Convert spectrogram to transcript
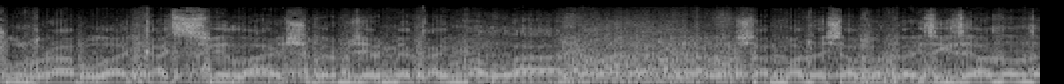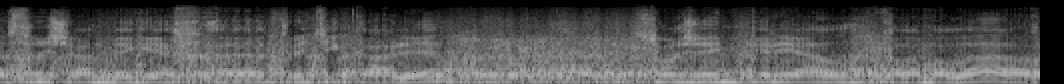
шулдра была, качествела, еще грабжерме каймалла. Шамбада шавзорда зигзалдандарстын шанбеге э, третикали, соржы империал каламалла,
